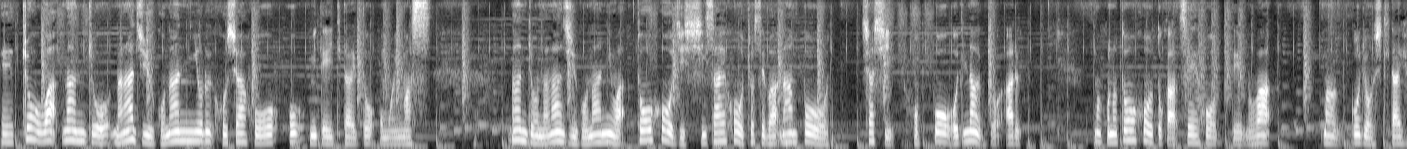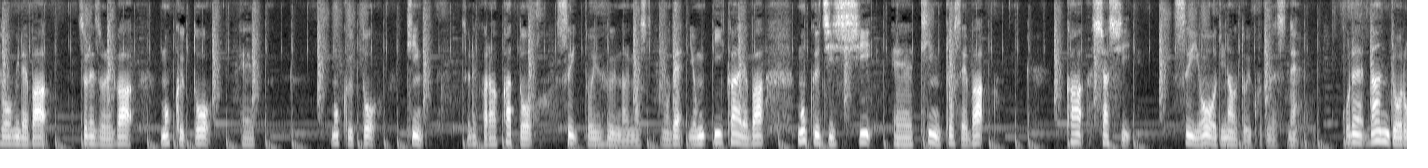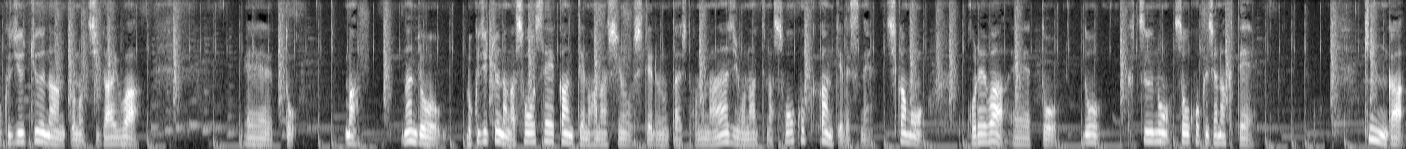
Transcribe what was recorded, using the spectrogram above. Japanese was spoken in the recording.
えー、今日は南条75難による保射法を見ていきたいと思います。南条75難には東方実施裁縫虚せば南方を射し北方を補うとある。まあ、この東方とか西方っていうのは、まあ、五条式代表を見ればそれぞれが木と、えー、木と金それから火と水という風になりますので、読み言い換えれば、木実施、えー、金虚せば、火射子、水を補うということですね。これ、男女69難との違いは、えー、っと、まあ、男女69難が創生関係の話をしているのに対して、この75難っていうのは相国関係ですね。しかも、これは、えー、っと、どう普通の相国じゃなくて、金が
